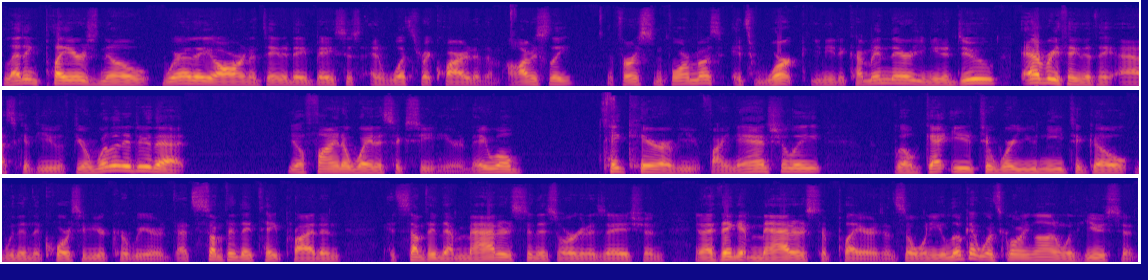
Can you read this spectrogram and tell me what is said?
letting players know where they are on a day to day basis and what's required of them. Obviously, first and foremost, it's work. You need to come in there, you need to do everything that they ask of you. If you're willing to do that, you'll find a way to succeed here. They will take care of you financially, will get you to where you need to go within the course of your career. That's something they take pride in. It's something that matters to this organization, and I think it matters to players. And so when you look at what's going on with Houston,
